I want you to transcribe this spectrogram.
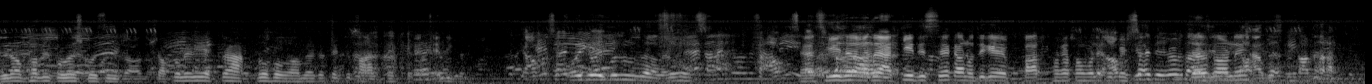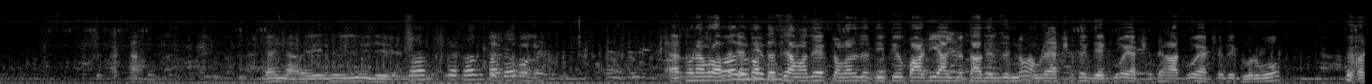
নীরবভাবে প্রবেশ করছি। সকলেরই একটা আগ্রহ, আমরা যাতে একটু পার। আমাদের আটকিয়ে দিচ্ছে কারণ ওদিকে এখন আমরা অপেক্ষা করতেছি, আমাদের টলারের দ্বিতীয় পার্টি আসবে তাদের জন্য। আমরা একসাথে দেখব, একসাথে হাঁটবো, একসাথে ঘুরবো। একটা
